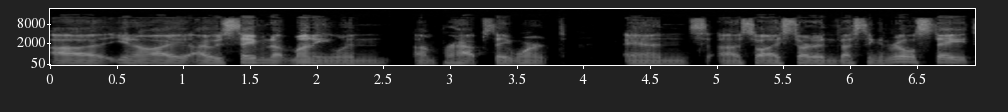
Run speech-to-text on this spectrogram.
uh, you know, I, I was saving up money when um, perhaps they weren't and uh, so I started investing in real estate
